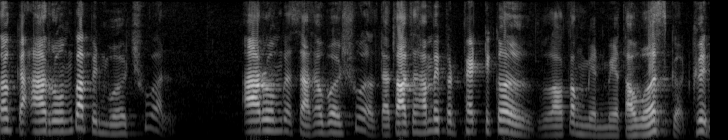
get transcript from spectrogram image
ต้องกับอารมณ์ก็เป็นเวอร์ชวลอารมณ์กับศาสตร์เวอร์ชวลแต่ตอนจะทำให้เป็น practical เราต้องเมียนเมตาเวิร์สเกิดขึ้น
